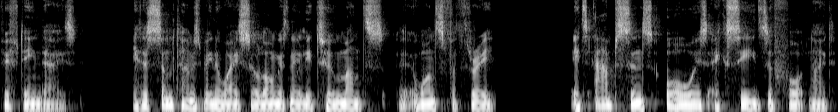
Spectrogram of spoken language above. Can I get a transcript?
fifteen days. It has sometimes been away so long as nearly two months, uh, once for three. Its absence always exceeds a fortnight,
